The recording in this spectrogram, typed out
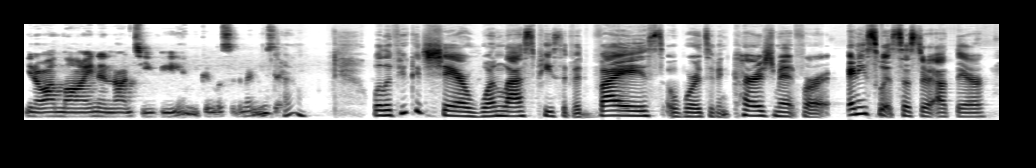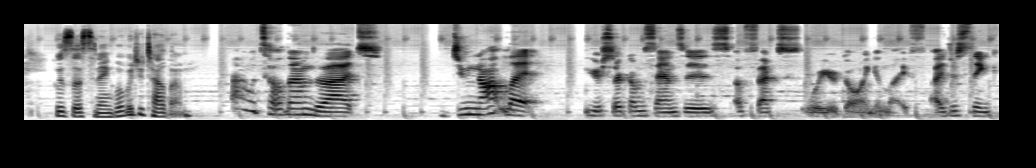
you know online and on TV and you can listen to my music. Okay. Well, if you could share one last piece of advice or words of encouragement for any Sweat sister out there who's listening, what would you tell them? I would tell them that do not let your circumstances affect where you're going in life. I just think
